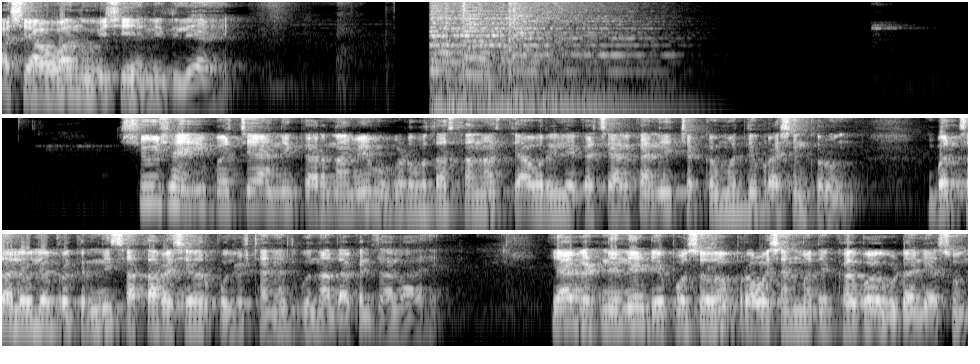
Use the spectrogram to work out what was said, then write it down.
असे आवाहन ओवेशी यांनी दिले आहे. शिवशाही बसचे अनेक कारनामे उघड होत असतानाच त्यावरील एका चालकाने चक्क मद्यप्राशन करून बस चालवल्याप्रकरणी सातारा शहर पोलीस ठाण्यात गुन्हा दाखल झाला आहे. या घटनेने डेपोसह प्रवाशांमध्ये खळबळ उडाली असून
